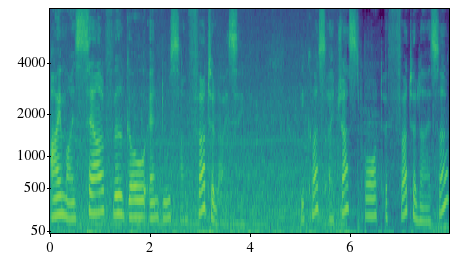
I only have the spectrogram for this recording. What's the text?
I myself will go and do some fertilizing because I just bought a fertilizer,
